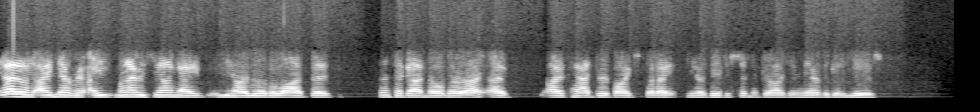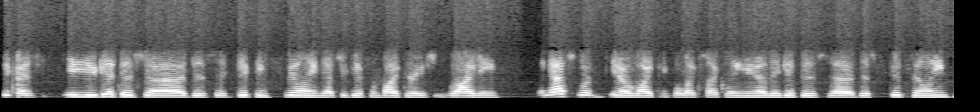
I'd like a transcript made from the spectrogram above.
And I don't, I never, I, when I was young, I, you know, I rode a lot, but since I gotten older, I, I've, I've had dirt bikes, but I, you know, they just sit in the garage and they never get used because you, you get this, uh, this addicting feeling that you get from bike race riding and that's what you know why people like cycling. You know, they get this uh, this good feeling,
